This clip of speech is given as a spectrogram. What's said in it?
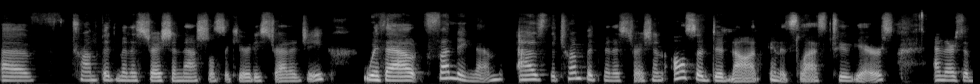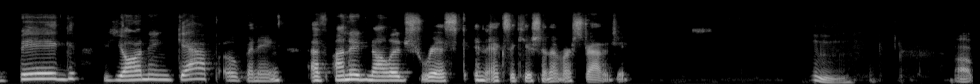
of Trump administration national security strategy without funding them, as the Trump administration also did not in its last two years. And there's a big yawning gap opening of unacknowledged risk in execution of our strategy. Hmm. Uh,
